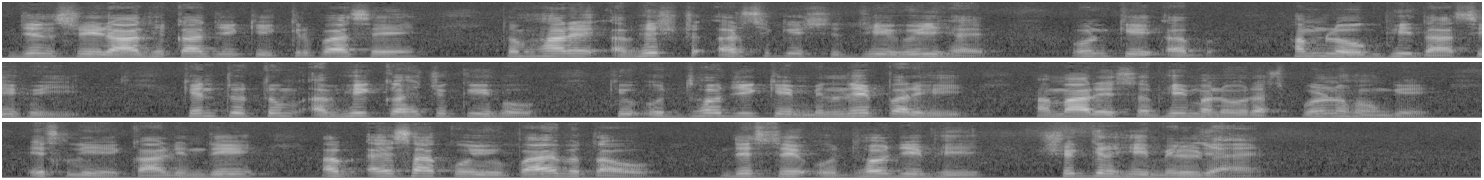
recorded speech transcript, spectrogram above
जिन श्री राधिका जी की कृपा से तुम्हारे अभिष्ट अर्थ की सिद्धि हुई है, उनकी अब हम लोग भी दासी हुई। किंतु तुम अभी कह चुकी हो कि उद्धव जी के मिलने पर ही हमारे सभी मनोरथ पूर्ण होंगे इसलिए कालिंदी, अब ऐसा कोई उपाय बताओ जिससे उद्धव जी भी शीघ्र ही मिल जाएँ।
